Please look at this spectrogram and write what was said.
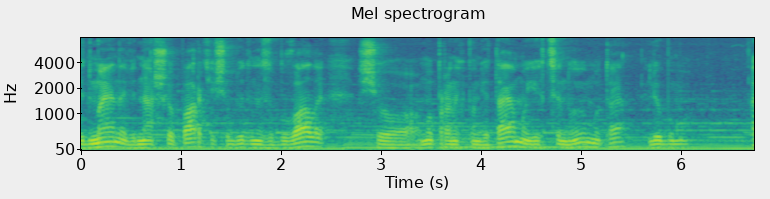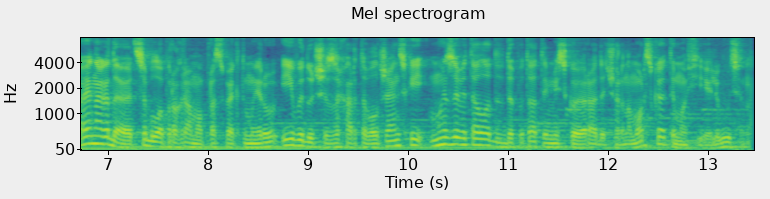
від мене, від нашої партії, щоб люди не забували, що ми про них пам'ятаємо, їх цінуємо та любимо. А я нагадаю, це була програма Проспект Миру і ведучий Захар Таволчанський. Ми завітали до депутата міської ради Чорноморська Тимофія Львутіна.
